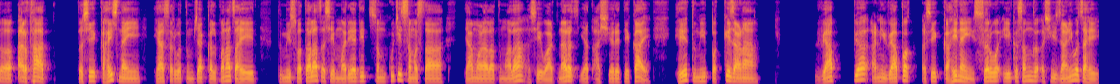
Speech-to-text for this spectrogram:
तर अर्थात तसे काहीच नाही. ह्या सर्व तुमच्या कल्पनाच आहेत. तुम्ही स्वतःलाच असे मर्यादित संकुचित समजता. त्यामुळाला तुम्हाला असे वाटणारच यात आश्चर्य ते काय? हे तुम्ही पक्के जाणा. व्याप्य आणि व्यापक असे काही नाही सर्व एकसंग अशी जाणीवच आहे.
